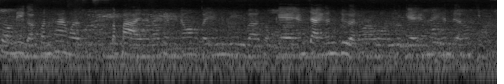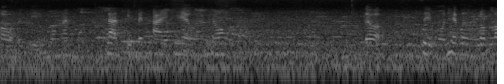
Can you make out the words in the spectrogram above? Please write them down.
ช่วงนี้ก็ค่อนข้างว่าสบายเลยเนาะเพื่อนพี่น้องก็ยังดีว่าเท่าแกยังจ่ายเงินเดือนเราเท่าแกยังให้เงินเดือนเรากินข้าวนั่นเองเพราะงั้นร้านปิดเป็นตายแท้ว่าพี่น้องแต่ว่าสิบหมุนให้เบิ่งร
